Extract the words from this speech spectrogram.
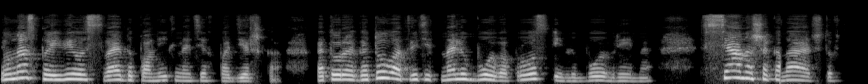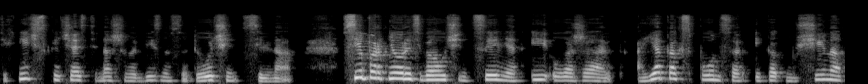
и у нас появилась своя дополнительная техподдержка, которая готова ответить на любой вопрос и в любое время. Вся наша команда знает, что в технической части нашего бизнеса ты очень сильна. Все партнеры тебя очень ценят и уважают. А я как спонсор и как мужчина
